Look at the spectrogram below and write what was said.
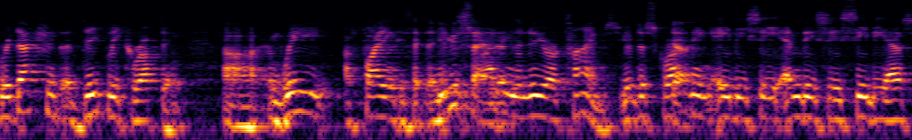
redactions are deeply corrupting. Uh, and we are fighting to set a You're new describing the New York Times. You're describing ABC, NBC, CBS,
